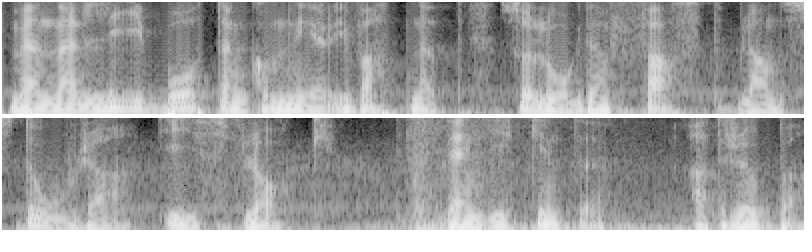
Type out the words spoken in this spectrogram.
Men när livbåten kom ner i vattnet så låg den fast bland stora isflak. Den gick inte att rubba.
